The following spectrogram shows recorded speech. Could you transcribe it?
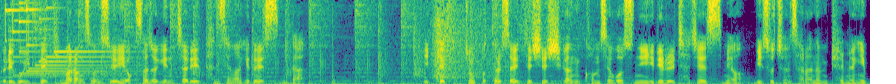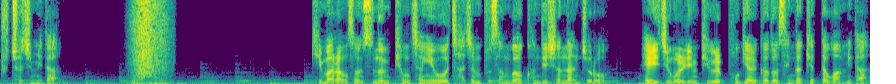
그리고 이때 김아랑 선수의 역사적인 짤이 탄생하기도 했습니다. 이때 각종 포털 사이트 실시간 검색어 순위 1위를 차지했으며 미소천사라는 별명이 붙여집니다. 김아랑 선수는 평창 이후 잦은 부상과 컨디션 난조로 베이징 올림픽을 포기할까도 생각했다고 합니다.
